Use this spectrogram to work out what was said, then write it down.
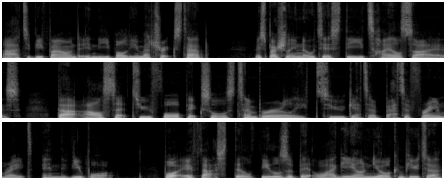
are to be found in the volumetrics tab. Especially notice the tile size. That I'll set to 4 pixels temporarily to get a better frame rate in the viewport. But if that still feels a bit laggy on your computer,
